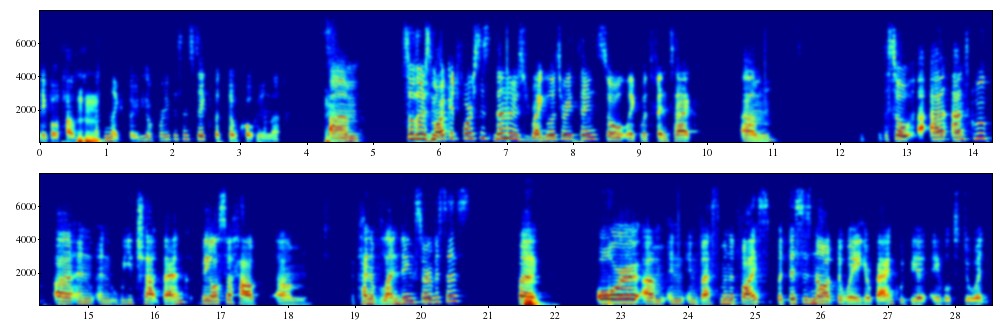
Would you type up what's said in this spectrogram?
they both have mm-hmm. I think like 30 or 40 percent stake, but don't quote me on that. Um, so there's market forces, then there's regulatory things. So like with fintech, um, so Ant Group uh, and and WeChat Bank they also have um, kind of lending services, but. Hmm. Or um, in investment advice, but this is not the way your bank would be able to do it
